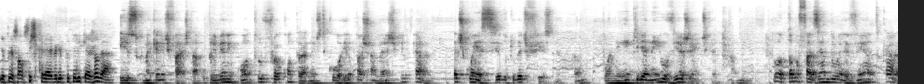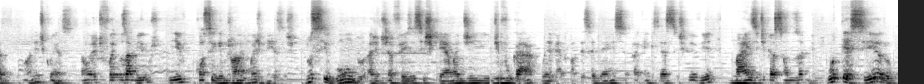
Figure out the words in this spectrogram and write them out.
e o pessoal se inscreve ali porque ele quer jogar. Isso, como é que a gente faz, tá? O primeiro encontro foi o contrário, né? A gente correu pra achar mestre, porque, cara, é desconhecido, tudo é difícil, né? Então, pô, ninguém queria nem ouvir a gente, cara. Então, estamos fazendo um evento, cara, a gente conhece. Então a gente foi nos amigos e conseguimos lá algumas mesas. No segundo, a gente já fez esse esquema de divulgar o evento com antecedência para quem quisesse se inscrever, mais indicação dos amigos. O terceiro,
